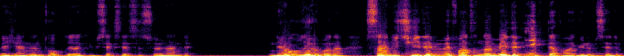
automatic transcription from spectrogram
ve kendini toplayarak yüksek sesle söylendi. Ne oluyor bana? Sanki Çiğdem'in vefatından beridir ilk defa gülümsedim.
